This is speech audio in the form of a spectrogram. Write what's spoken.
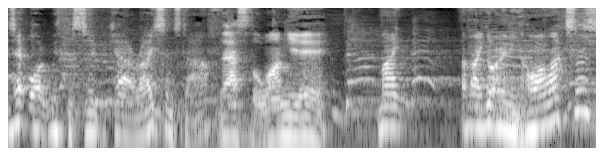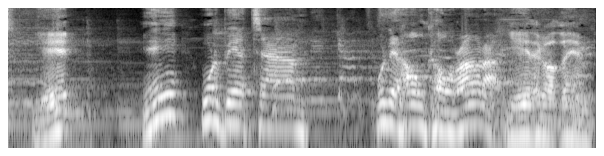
Is that like with the supercar racing stuff? That's the one, yeah. Mate, have they got any Hiluxes? Yeah. Yeah? What about, um, what about Holden Colorado? Yeah, they got them,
